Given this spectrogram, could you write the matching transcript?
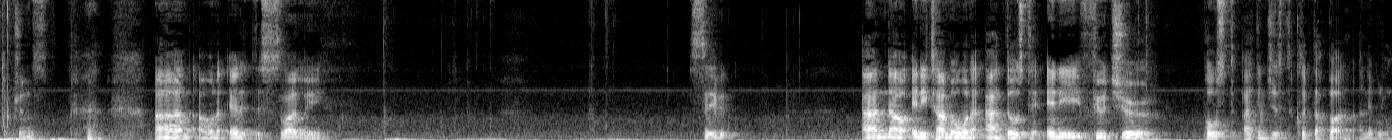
Captions. and I want to edit this slightly. Save it. And now anytime I want to add those to any future post, I can just click that button and it will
